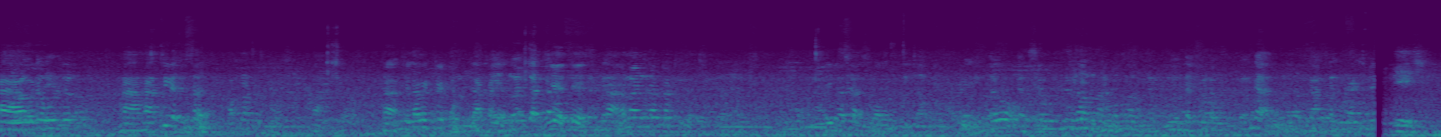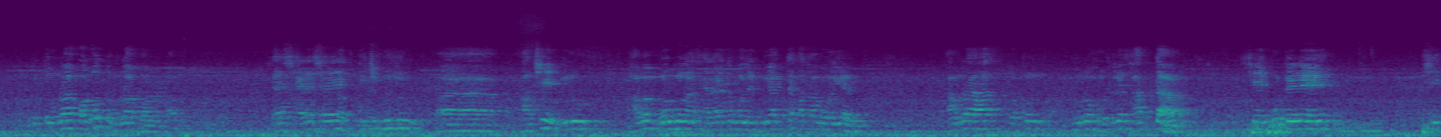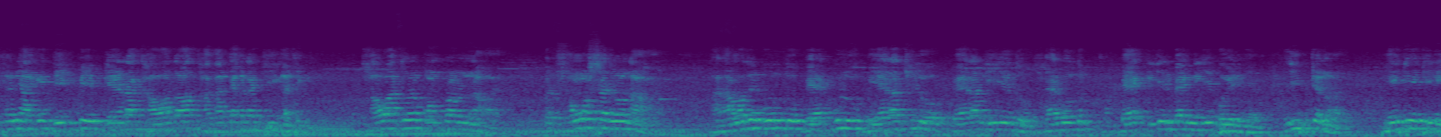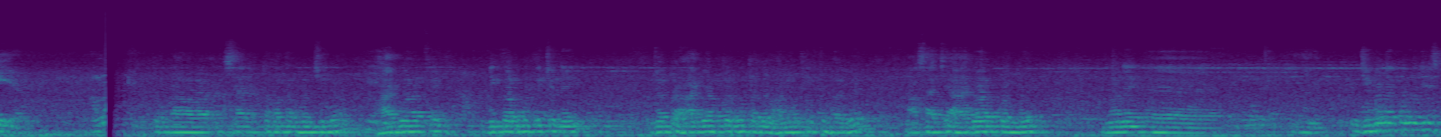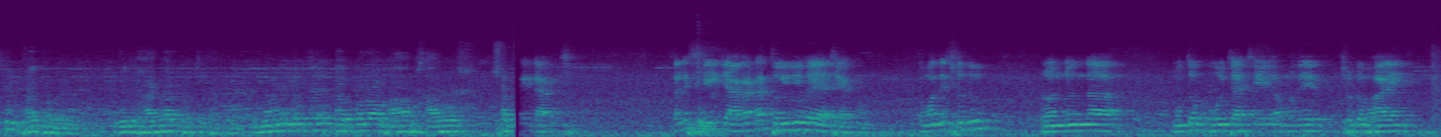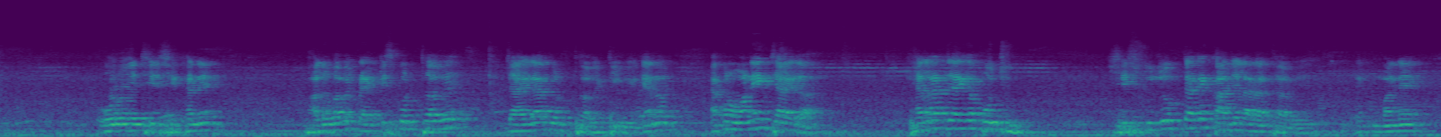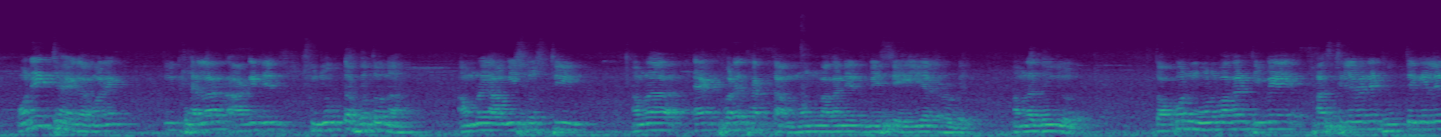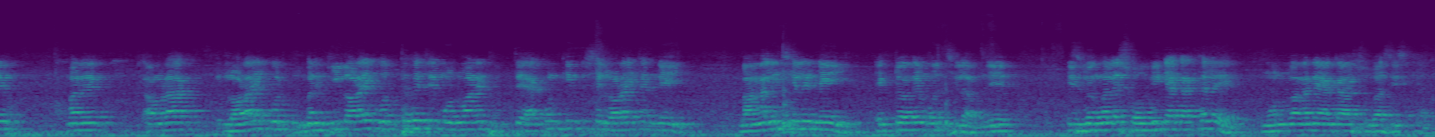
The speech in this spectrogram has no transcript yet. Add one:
হ্যাঁ উল্টে হ্যাঁ হ্যাঁ ঠিক আছে স্যার। আপনার হ্যাঁ হ্যাঁ ফিলামেন্টটা একটু দেখা যাবে ইয়েস ইয়েস না না ঠিক আছে। এই পাশে আসবে তোমরা করো তোমরা ফল পাবে তাই স্যারে স্যারে কিছু কিছু আছে কিন্তু ভাবে বলব না। স্যার হয়তো বলে দু একটা কথা বলি আমি। আমরা যখন পুরো হোটেলে থাকতাম সেই হোটেলে সেখানে আগে দেখবে প্লেয়াররা খাওয়া দাওয়া থাকার জায়গাটা ঠিক আছে খাওয়ার জন্য কম্প্রমাইজ না হয় মানে সমস্যা যেন না হয়। আর আমাদের বলতো ব্যাগগুলো বেয়ারা ছিল বেয়ারা নিয়ে যেত। স্যার বলতো, ব্যাগ, নিজের ব্যাগ নিজে বয়ে নিয়ে যাবে, লিফটে নয়, হেঁটে হেঁটে নিয়ে যাবে। স্যার একটা কথা বলছিল হার্ডওয়ার্কের বিকল্প কিছু নেই। যত হার্ডওয়ার্ক করব, তত ভালো খেলতে পারবে। আশা আছে হার্ডওয়ার্ক করলে মানে জীবনে কোনো জিনিস তুমি ভয় পাবে না, যদি হার্ডওয়ার্ক করতে থাকো। মনের মধ্যে কল্পনা, ভাব, সাহস, সব ডাকছে। তাহলে সেই জায়গাটা তৈরি হয়ে আছে এখন। তোমাদের শুধু রঞ্জনদা মতো কোচ আছে, আমাদের ছোট ভাই, ও রয়েছে সেখানে। ভালোভাবে প্র্যাকটিস করতে হবে, জায়গা করতে হবে টিমে কেন? এখন অনেক জায়গা, খেলার জায়গা প্রচুর। সেই সুযোগটাকে কাজে লাগাতে হবে। মানে অনেক জায়গা মানে তুই খেলার আগে যে সুযোগটা হতো না, আমরা আমি ষষ্ঠী, আমরা এক ঘরে থাকতাম মোহনবাগানের মেসে ইলিয়াট রোডে, আমরা দুজন। তখন মোহনবাগান টিমে ফার্স্ট ইলেভেনে ঢুকতে গেলে মানে আমরা লড়াই কর মানে কি লড়াই করতে হয়েছে মোহনবাগানে ঢুকতে, এখন কিন্তু সেই লড়াইটা নেই। বাঙালি ছেলে নেই, একটু আগে বলছিলাম যে ইস্টবেঙ্গলে সৌভিক একা খেলে মোহনবাগানে একা সুভাষিস খেলে।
